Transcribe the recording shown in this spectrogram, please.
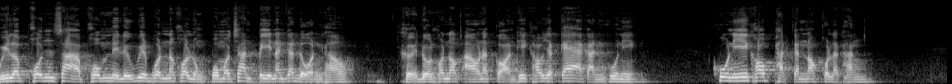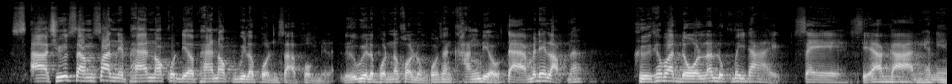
วีรพลสาพรหมเนี่ยหรือวีรพลนครหลวงโปรโมชั่นปีนั้นก็โดนเขาเคยโดนเขาน็อกเอาท์นะก่อนที่เขาจะแก้กันคู่นี้ คู่นี้เขาผัดกันน็อกคนละครั้งอ่า ชีวิตแซมสันเนี่ยแพ้น็อกคนเดียวแพ้น็อกวีรพลสาพรหมเนี่ยแหละหรือวีรพลนครหลวงโปรโมชั่นครั้งเดียวแต่ไม่ได้หลับนะ คือแค่ว่าโดนแล้วลุกไม่ได้ เซเสียอาการแค่นี้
